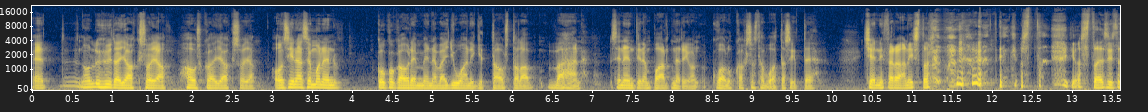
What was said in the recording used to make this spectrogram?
että ne on lyhyitä jaksoja, hauskoja jaksoja. On siinä semmoinen koko kauden menevä juonikin taustalla vähän. Sen entinen partneri on kuollut 12 vuotta sitten, Jennifer Aniston, jostain, jostain syystä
